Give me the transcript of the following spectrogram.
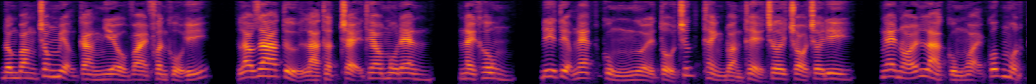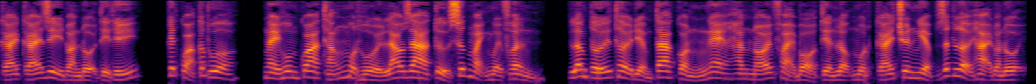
Đồng bằng trong miệng càng nhiều vài phần khổ ý, lao gia tử là thật chạy theo mô đen, này không, đi tiệm net cùng người tổ chức thành đoàn thể chơi trò chơi đi, nghe nói là cùng ngoại quốc một cái cái gì đoàn đội tỷ thí, kết quả cấp thua, ngày hôm qua thắng một hồi lao ra tử sức mạnh mười phần, lâm tới thời điểm ta còn nghe hắn nói phải bỏ tiền lộng một cái chuyên nghiệp rất lợi hại đoàn đội,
